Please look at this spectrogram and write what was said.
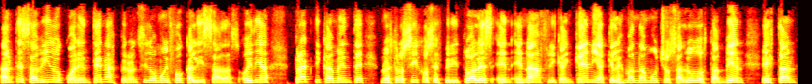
antes ha habido cuarentenas, pero han sido muy focalizadas. Hoy día prácticamente nuestros hijos espirituales en, en África, en Kenia, que les manda muchos saludos también, están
